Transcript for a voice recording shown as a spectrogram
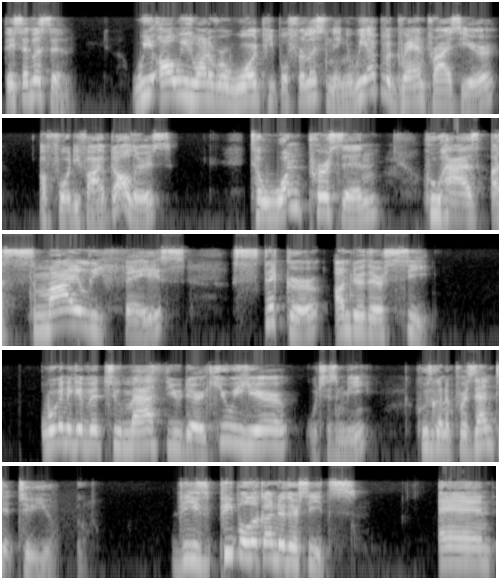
They said, listen, we always want to reward people for listening. And we have a grand prize here of $45 to one person who has a smiley face sticker under their seat. We're going to give it to Matthew Derek Huey here, which is me, who's going to present it to you. These people look under their seats, and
